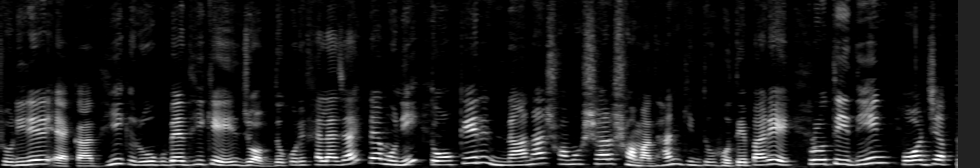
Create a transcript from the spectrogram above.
শরীরের একাধিক রোগ ব্যাধিকে জব্দ করে ফেলা যায়, তেমনি ত্বকের নানা সমস্যার সমাধান কিন্তু হতে পারে। প্রতিদিন পর্যাপ্ত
